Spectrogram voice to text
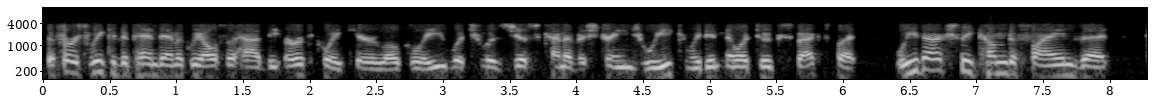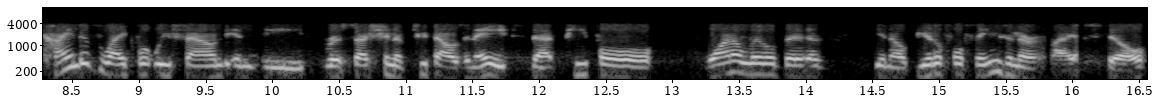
The first week of the pandemic, we also had the earthquake here locally, which was just kind of a strange week, and we didn't know what to expect. But we've actually come to find that, kind of like what we found in the recession of 2008, that people want a little bit of you know beautiful things in their lives still.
